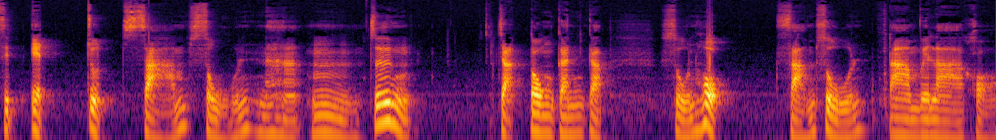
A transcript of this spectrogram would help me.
11.30 นะฮะ อืม ซึ่งจะตรงกันกับ 0630 ตามเวลาของ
